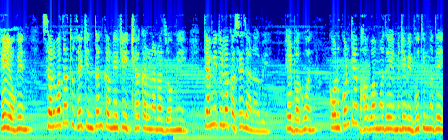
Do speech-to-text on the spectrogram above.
हे योगिन सर्वदा तुझे चिंतन करण्याची इच्छा करणारा जो मी त्या मी तुला कसे जाणावे? हे भगवन कोणकोणत्या भावामध्ये म्हणजे विभूतीमध्ये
